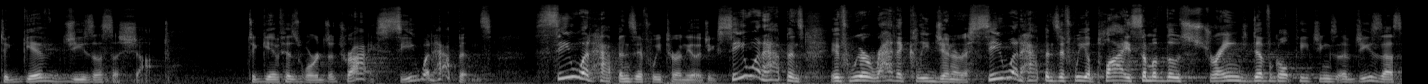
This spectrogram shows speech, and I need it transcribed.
to give Jesus a shot, to give his words a try. See what happens. See what happens if we turn the other cheek. See what happens if we're radically generous. See what happens if we apply some of those strange, difficult teachings of Jesus.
